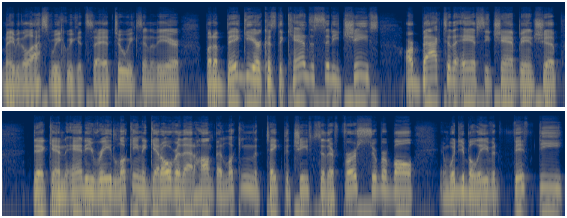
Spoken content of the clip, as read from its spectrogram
maybe the last week we could say it, two weeks into the year, but a big year because the Kansas City Chiefs are back to the AFC Championship. Dick and Andy Reid looking to get over that hump and looking to take the Chiefs to their first Super Bowl and would you believe it, 50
